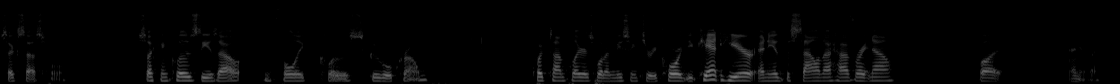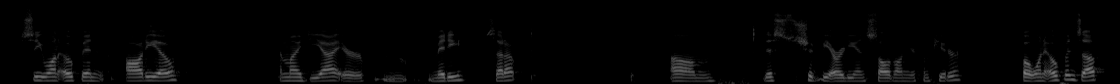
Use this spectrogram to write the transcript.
Successful. So I can close these out. I can fully close Google Chrome. QuickTime Player is what I'm using to record. You can't hear any of the sound I have right now, but anyway. So you want to open audio, MIDI or MIDI setup. Um, this should be already installed on your computer. But when it opens up,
